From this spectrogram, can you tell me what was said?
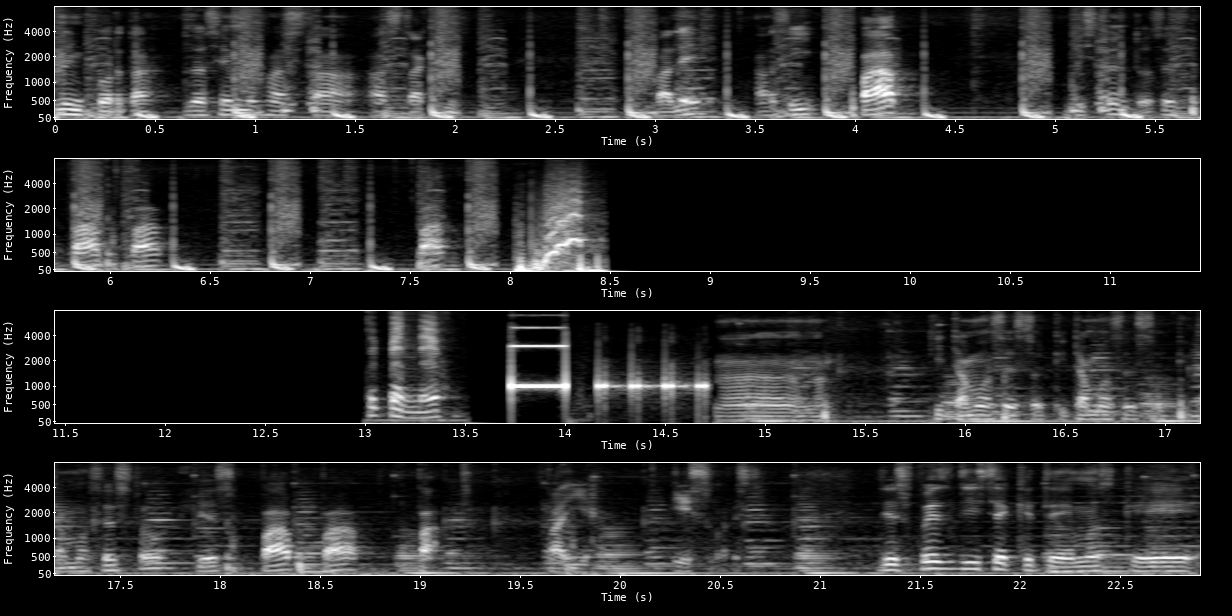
No importa, lo hacemos hasta, hasta aquí. ¿Vale? Así, pap. Listo, entonces, pap, pap. Pap. Qué pendejo. No, no, no, no. Quitamos esto, quitamos esto, quitamos esto. Y es pa, pa, pa. Vaya, eso es. Después dice que tenemos que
